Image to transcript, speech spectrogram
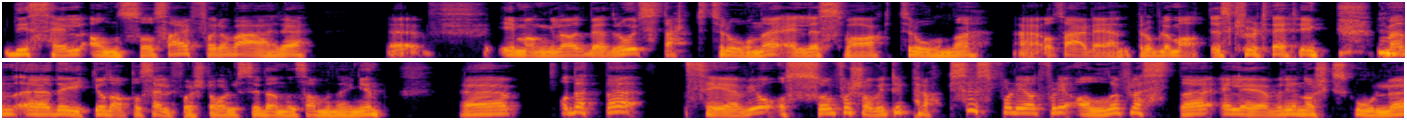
de selv anså seg for å være, uh, i mangel av et bedre ord, sterkt troende eller svakt troende. Uh, og så er det en problematisk vurdering, mm. men det gikk jo da på selvforståelse i denne sammenhengen. og dette ser vi jo også for så vidt i praksis, fordi at for de aller fleste elever i norsk skole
